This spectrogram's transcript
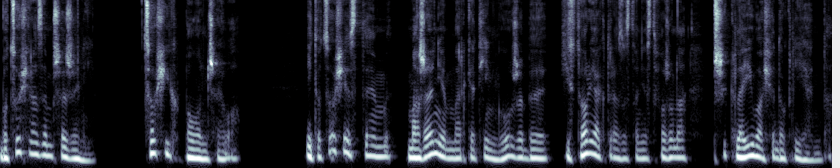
bo coś razem przeżyli, coś ich połączyło. I to coś jest tym marzeniem marketingu, żeby historia, która zostanie stworzona, przykleiła się do klienta.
